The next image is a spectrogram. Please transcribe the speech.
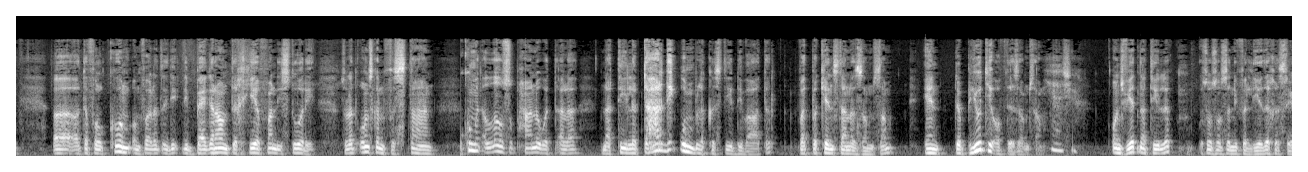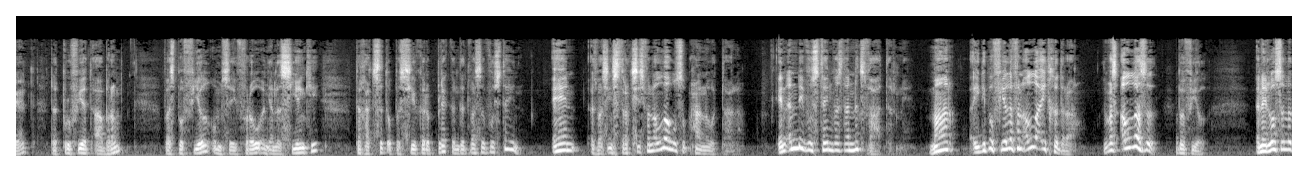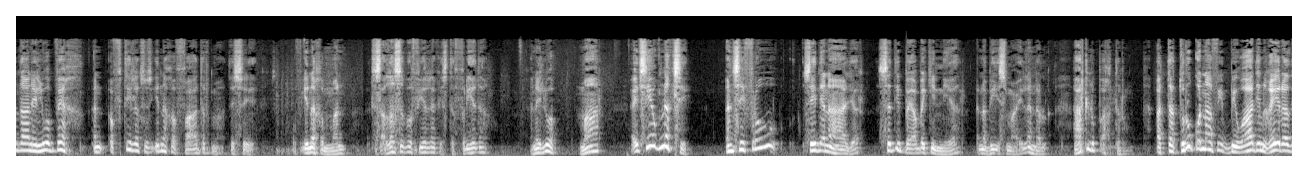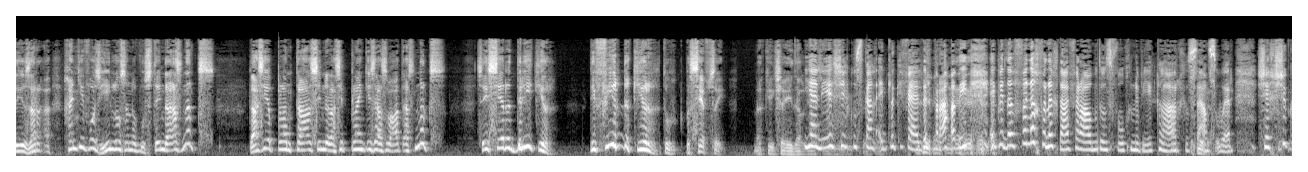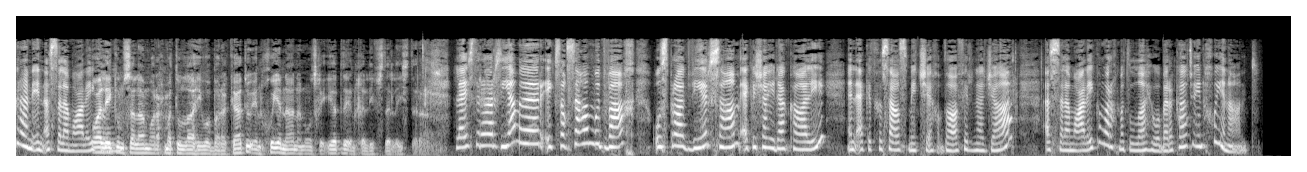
uh te volkom om vir hulle die die background te gee van die storie sodat ons kan verstaan hoekom het Allah subhanahu wa ta'ala natuurlik daardie oomblik gestuur die water wat bekend staan as Zamzam en the beauty of the Zamzam. ja Sheikh Ons weet natuurlik, soos ons in die verlede gesê het, dat profeet Abraham was beveel om sy vrou en hulle seentjie te gaan sit op 'n sekere plek en dit was 'n woestyn. En dit was instruksies van Allah subhanahu wa ta'ala. En in die woestyn was daar niks water nie. Maar hy het die bevele van Allah uitgedra. Dit was Allah se bevel. En hy los hulle daar en hy loop weg. En oftelik soos enige vader maar te sê of enige man, dit is Allah se bevel, ek is tevrede en hy loop. Maar hy sê ook niks nie. En sy vrou sê dit aan Hajar, sit die by 'n bietjie neer en Nabi Ismail en hardloop agter hom. Atatrukuna fi biwadin ghayra dhi zar'a. Gaan jy vir ons hier los in 'n woestyn? Daar's niks. Daar's nie 'n plantasie nie, daar's nie plantjies as water, daar's niks. Sy sê dit 3 keer. Die 4de keer toe besef sy. Nou kyk sy dit. Ja nee, Sheikh, ons kan eintlik nie verder praat nie. Ek weet nou vinnig vinnig daai verhaal moet ons volgende week klaar gesels oor. Sheikh, shukran en assalamu alaykum. Wa alaykum salaam wa rahmatullahi wa barakatuh en goeienaand aan ons geëerde en geliefde luisteraars. Luisteraars, jammer, ek sal saam moet wag. Ons praat weer saam. Ek is Shahida Kali en ek het gesels met Sheikh Dhafir Najjar. Assalamu alaykum wa rahmatullahi wa barakatuh en goeienaand.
